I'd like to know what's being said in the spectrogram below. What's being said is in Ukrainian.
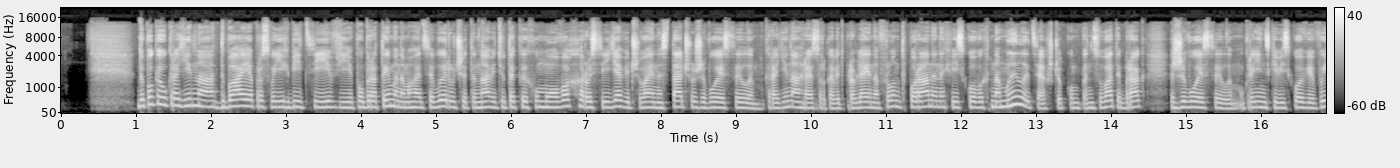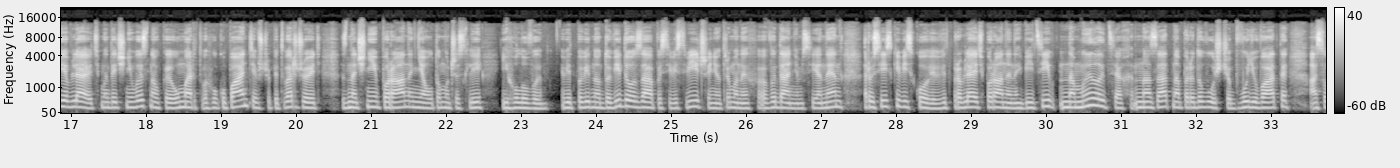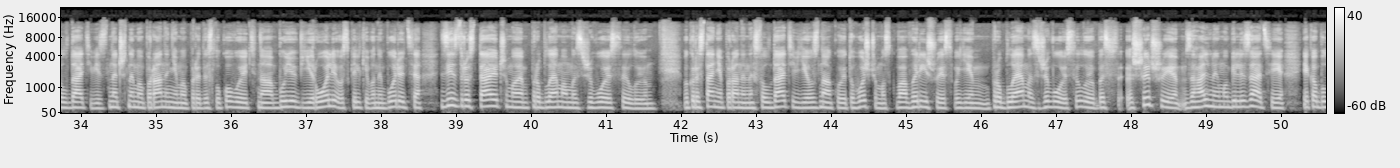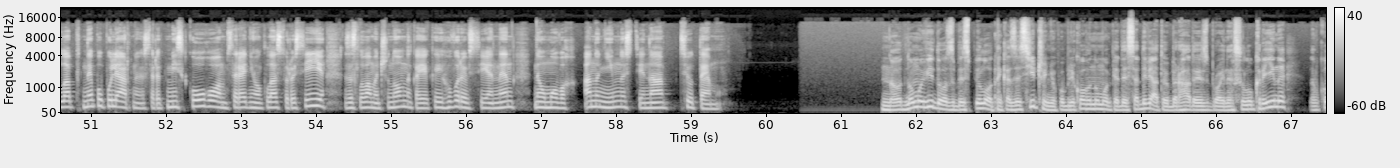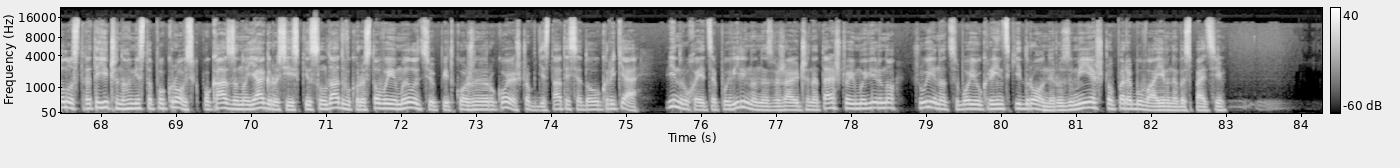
Допоки Україна дбає про своїх бійців і побратими намагаються виручити навіть у таких умовах, Росія відчуває нестачу живої сили. Країна-агресорка відправляє на фронт поранених військових на милицях, щоб компенсувати брак живої сили. Українські військові виявляють медичні висновки у мертвих окупантів, що підтверджують значні поранення, у тому числі і голови. Відповідно до відеозаписів і свідчень, отриманих виданням CNN, російські військові відправляють поранених бійців на милицях назад на передову, щоб воювати. А солдатів із значними пораненнями передислоковують на бойові ролі, оскільки вони борються зі зростаючими проблемами з живою силою. Використання поранених солдатів є ознакою того, що Москва вирішує свої проблеми з живою силою без ширшої загальної мобілізації, яка була б непопулярною серед міського середнього класу Росії, за словами чиновника, який говорив CNN на умовах анонімності на цю тему. На одному відео з безпілотника засічень, опублікованому 59-ю бригадою збройних сил України, навколо стратегічного міста Покровськ показано, як російський солдат використовує милицю під кожною рукою, щоб дістатися до укриття. Він рухається повільно, незважаючи на те, що ймовірно чує над собою український дрон і розуміє, що перебуває в небезпеці.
